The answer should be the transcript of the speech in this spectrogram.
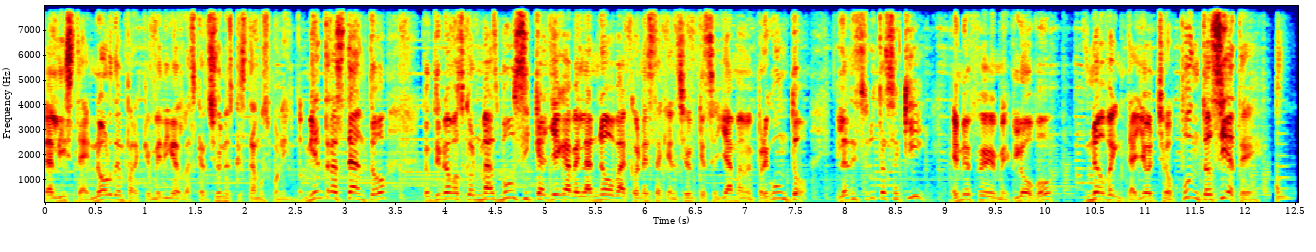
la lista en orden para que me digas las canciones que estamos poniendo. Mientras tanto, continuamos con más música. Llega Velanova con esta canción que se llama Me Pregunto y la disfrutas aquí en FM Globo 98.7.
